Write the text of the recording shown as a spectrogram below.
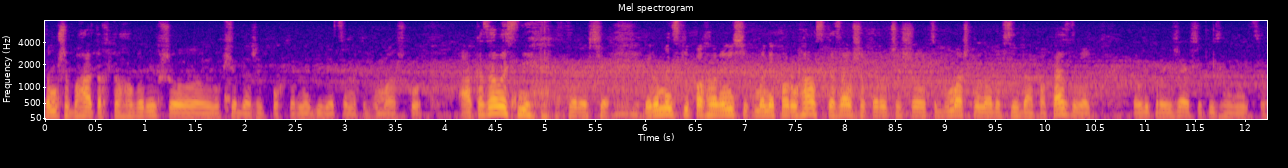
Тому що багато хто говорив, що взагалі навіть похер не дивляться на ту бумажку. А оказалось ні. Коротше. І румунський пограничник мене поругав, сказав, що, коротше, що цю бумажку треба завжди показувати, коли проїжджаєш якусь границю.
